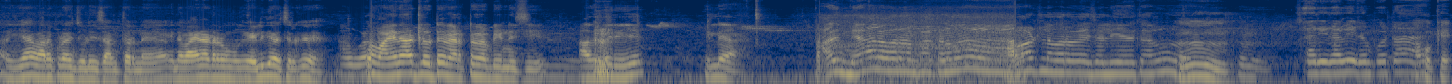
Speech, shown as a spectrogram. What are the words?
ஏன் வரக்கூடாதுன்னு சொல்லி சமைத்தரனே இந்த வயநாடு உங்களுக்கு எழுதி வச்சிருக்கு. வயநாட்டில் விட்டு விரட்டும் அப்படின்னுச்சு. அதுமாரி இல்லையா? அது மேலே வர பார்க்கணுமா? ரோட்டில் வரவே சொல்லியதுக்காகவும் ம். ம். சரி ரவி நான் போட்டா? ஓகே.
